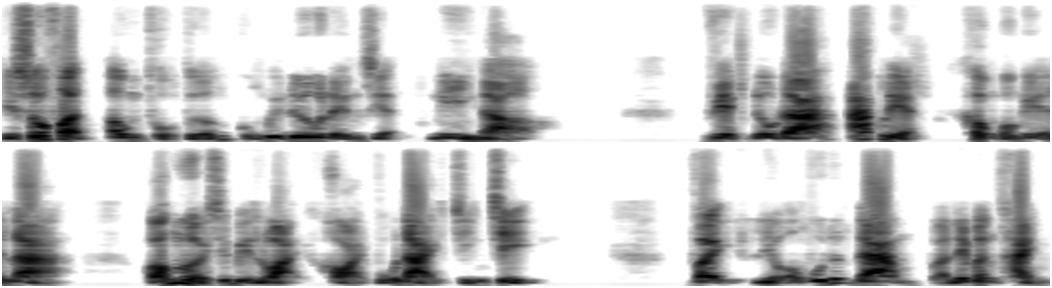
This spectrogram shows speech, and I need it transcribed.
thì số phận ông Thủ tướng cũng bị đưa lên diện nghi ngờ. Việc đấu đá ác liệt không có nghĩa là có người sẽ bị loại khỏi vũ đài chính trị. Vậy liệu ông Vũ Đức Đam và Lê Văn Thành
